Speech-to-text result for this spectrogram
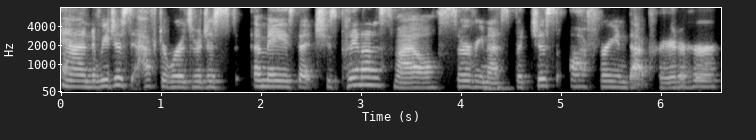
and we just afterwards were just amazed that she's putting on a smile, serving us, mm-hmm. but just offering that prayer to her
